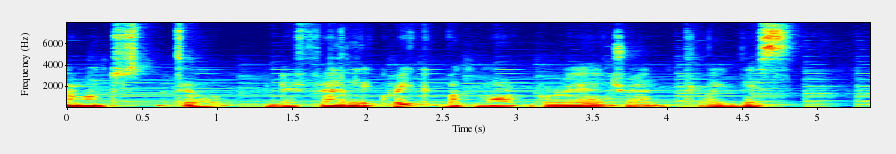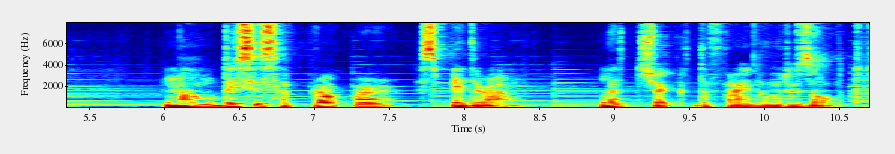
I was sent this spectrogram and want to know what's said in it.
I want to still be fairly quick but more gradient like this. Now this is a proper speed ramp. Let's check the final result.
